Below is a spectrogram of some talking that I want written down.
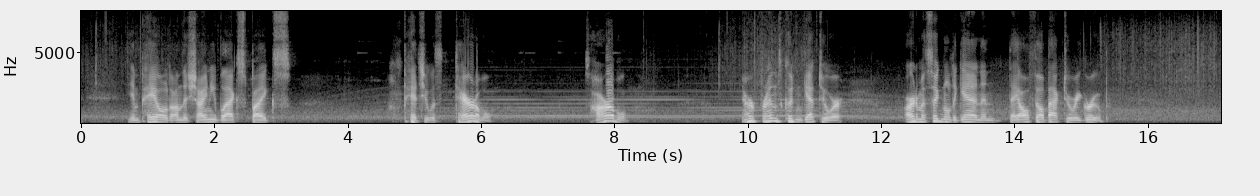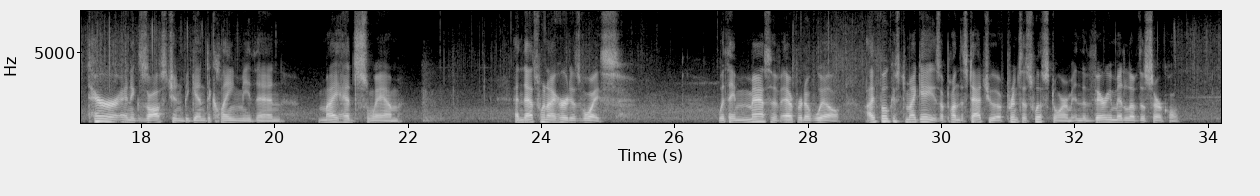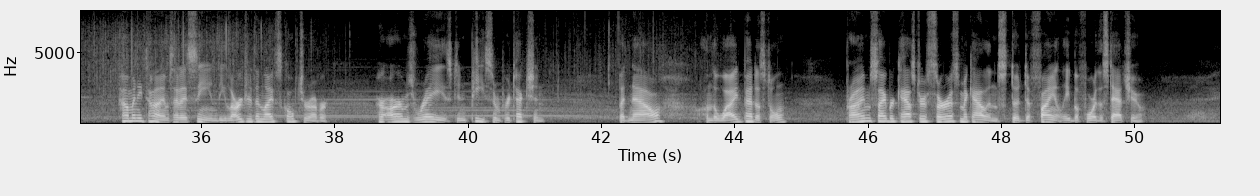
impaled on the shiny black spikes. Pitch, it was terrible. It's horrible. Her friends couldn't get to her. Artemis signaled again, and they all fell back to regroup. Terror and exhaustion began to claim me then my head swam. And that's when I heard his voice. With a massive effort of will, I focused my gaze upon the statue of Princess Swiftstorm in the very middle of the circle. How many times had I seen the larger than life sculpture of her, her arms raised in peace and protection? But now, on the wide pedestal, Prime Cybercaster Cyrus McAllen stood defiantly before the statue.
